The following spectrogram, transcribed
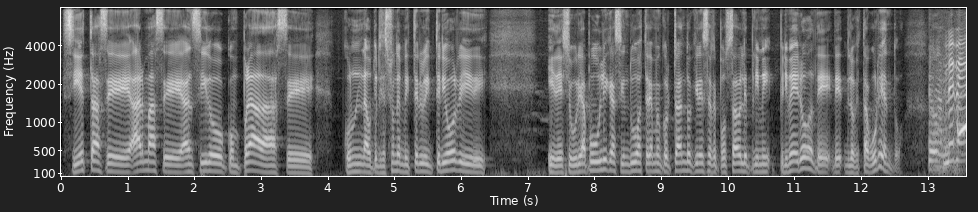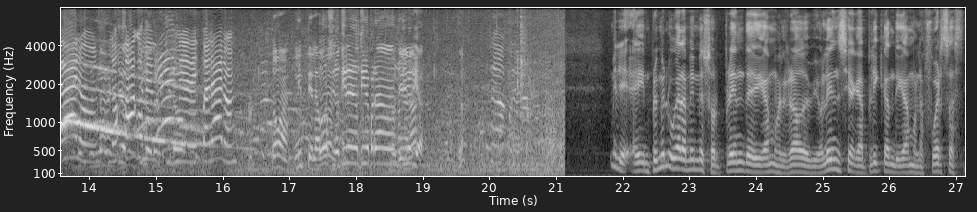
Si estas eh, armas eh, han sido compradas con una autorización del Ministerio del Interior y, de Seguridad Pública, sin duda estaremos encontrando quién es el responsable primero de, lo que está ocurriendo. Me pegaron, los pagos me, dispararon. Toma, limpia la No, si no tiene, no tiene para... No, Mire, en primer lugar a mí me sorprende, digamos, el grado de violencia que aplican, digamos, las fuerzas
